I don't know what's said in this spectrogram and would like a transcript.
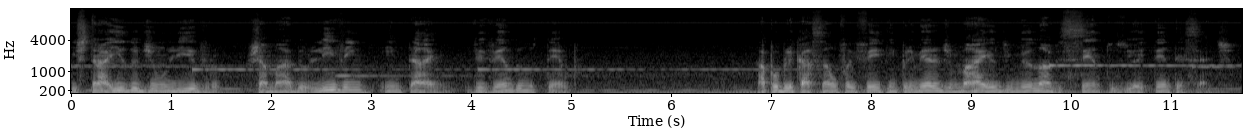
extraído de um livro chamado Living in Time Vivendo no Tempo a publicação foi feita em 1 de maio de 1987.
